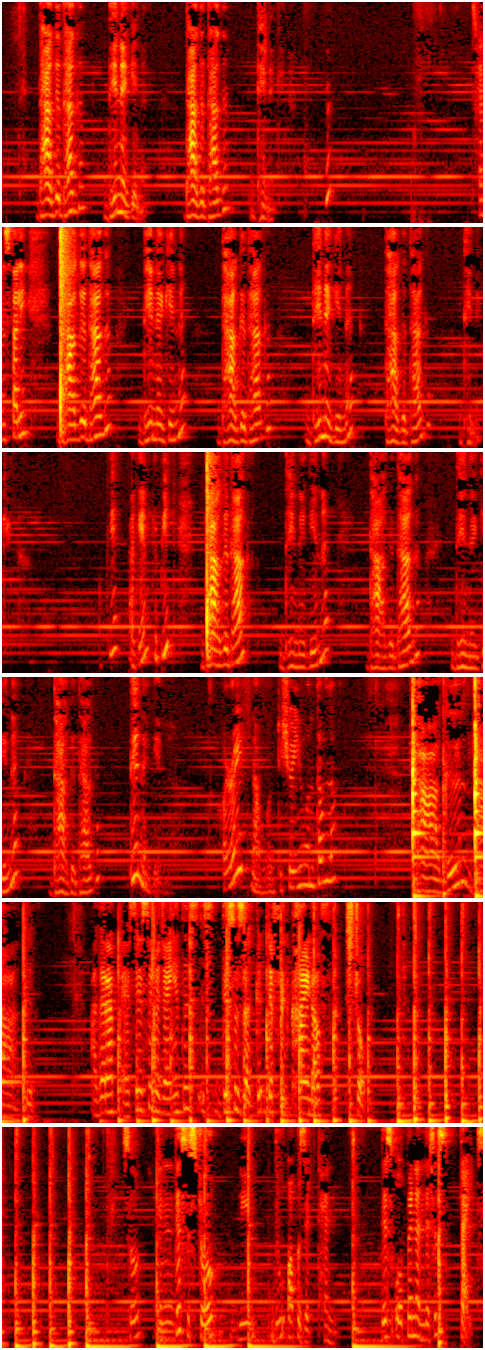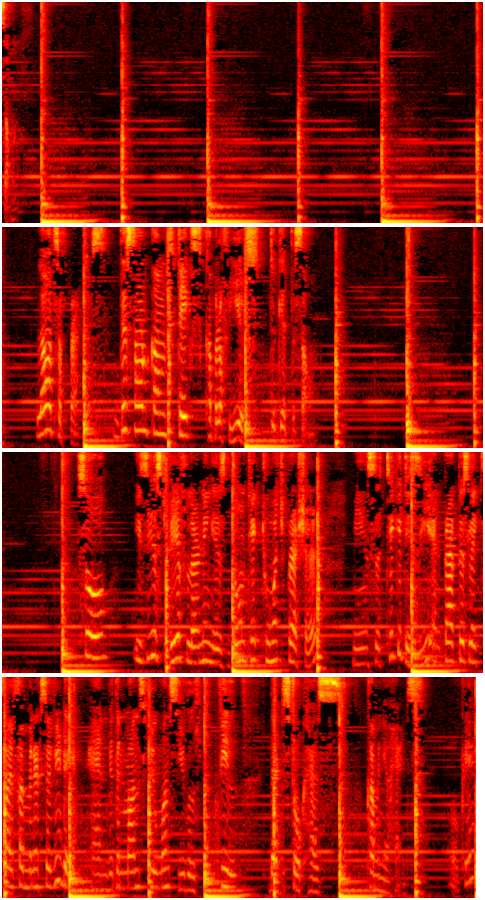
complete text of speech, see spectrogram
Dhag dhag dhin gin. Dhag dhag dhin gin. Hence, धाग धाग dhag dhin धाग Dhag dhag dhin gin. Dhag dhag. करेंगे again repeat धाग धाग धिन गिन धाग धाग धिन गिन धाग धाग धिन गिन alright now I am to show you one tabla धाग धाग अगर आप ऐसे ऐसे बजाएँगे तो this is a different kind of stroke so in this stroke we do opposite hand this open and this is tight sound lots of practice. This sound comes takes a couple of years to get the sound. So easiest way of learning is don't take too much pressure. Means uh, take it easy and practice like five five minutes every day. And within months few months you will feel that stroke has come in your hands. Okay?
